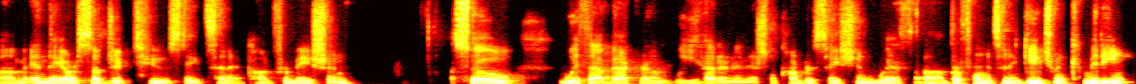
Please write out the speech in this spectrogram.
um, and they are subject to state Senate confirmation. So with that background, we had an initial conversation with uh, Performance and Engagement Committee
